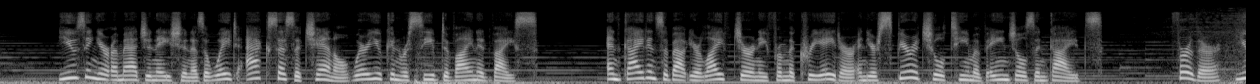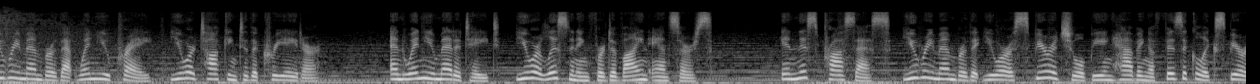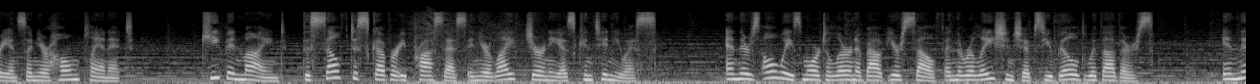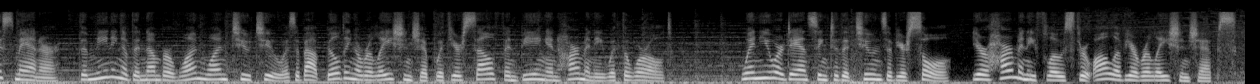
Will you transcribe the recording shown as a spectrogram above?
Using your imagination as a way to access a channel where you can receive divine advice and guidance about your life journey from the Creator and your spiritual team of angels and guides. Further, you remember that when you pray, you are talking to the Creator. And when you meditate, you are listening for divine answers. In this process, you remember that you are a spiritual being having a physical experience on your home planet. Keep in mind, the self-discovery process in your life journey is continuous. And there's always more to learn about yourself and the relationships you build with others. In this manner, the meaning of the number 1122 is about building a relationship with yourself and being in harmony with the world. When you are dancing to the tunes of your soul, your harmony flows through all of your relationships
